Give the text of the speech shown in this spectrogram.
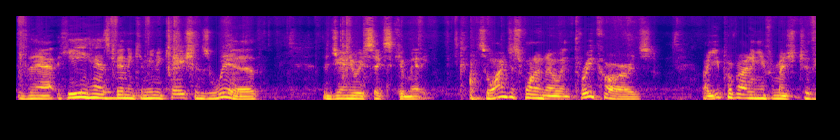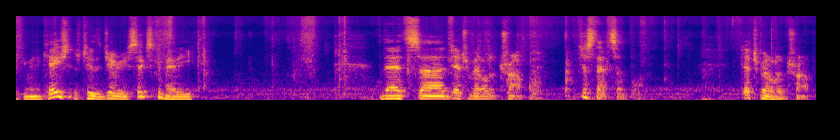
that he has been in communications with the January 6th committee. So I just want to know in three cards, are you providing information to the communications to the January 6th committee that's uh, detrimental to Trump? Just that simple. Detrimental to Trump.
